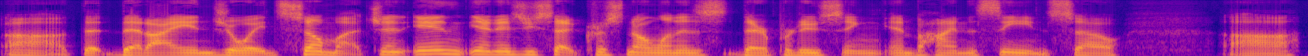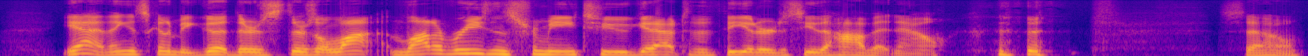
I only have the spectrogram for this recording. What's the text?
uh, that that I enjoyed so much. And, and and as you said, Chris Nolan is there producing and behind the scenes, so. Uh, yeah, I think it's going to be good. There's there's a lot a lot of reasons for me to get out to the theater to see The Hobbit now. so,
